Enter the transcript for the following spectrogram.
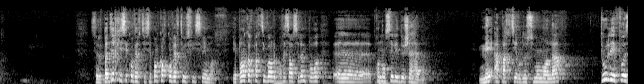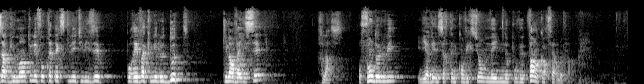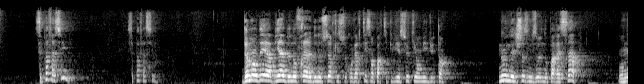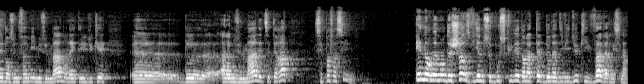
Ça ne veut pas dire qu'il s'est converti, il s'est pas encore converti au islam. Il n'est pas encore parti voir le professeur pour euh, prononcer les deux shahadas. Mais à partir de ce moment-là, tous les faux arguments, tous les faux prétextes qu'il a utilisés pour évacuer le doute qu'il envahissait, khlas. Au fond de lui, il y avait une certaine conviction, mais il ne pouvait pas encore faire le pas. C'est pas facile. C'est pas facile. Demandez à bien de nos frères et de nos sœurs qui se convertissent, en particulier ceux qui ont mis du temps. Nous, les choses nous, paraissent simples. On est dans une famille musulmane, on a été éduqué euh, à la musulmane, etc. C'est pas facile. Énormément de choses viennent se bousculer dans la tête de l'individu qui va vers l'islam.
